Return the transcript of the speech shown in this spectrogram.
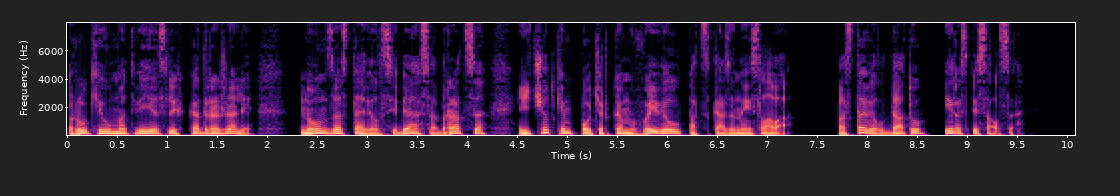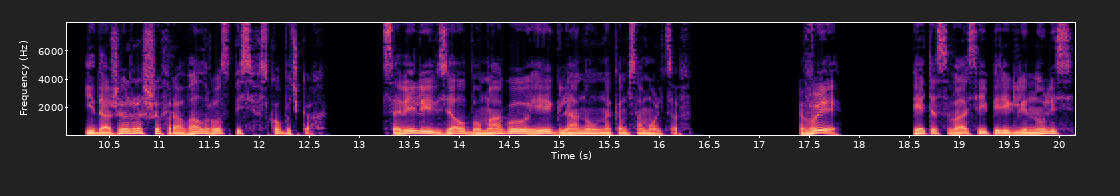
Руки у Матвея слегка дрожали, но он заставил себя собраться и четким почерком вывел подсказанные слова. Поставил дату и расписался. И даже расшифровал роспись в скобочках. Савелий взял бумагу и глянул на комсомольцев. «Вы!» Петя с Васей переглянулись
